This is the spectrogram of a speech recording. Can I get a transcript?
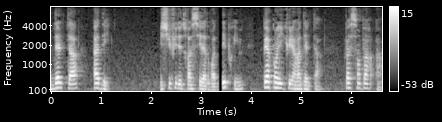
delta à D. Il suffit de tracer la droite D' perpendiculaire à delta passant par A.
